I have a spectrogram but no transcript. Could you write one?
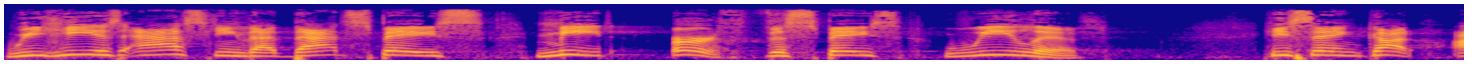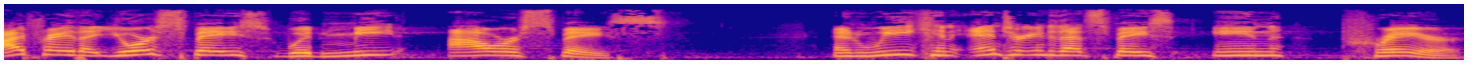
We, he is asking that that space meet earth, the space we live. He's saying, God, I pray that your space would meet our space. And we can enter into that space in prayer.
